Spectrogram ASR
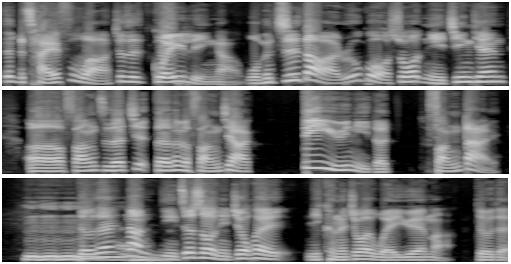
那个财富啊，就是归零啊。我们知道啊，如果说你今天呃房子的价的那个房价低于你的房贷，嗯，对不对？那你这时候你就会你可能就会违约嘛，对不对？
